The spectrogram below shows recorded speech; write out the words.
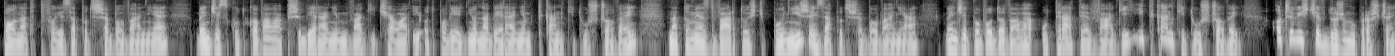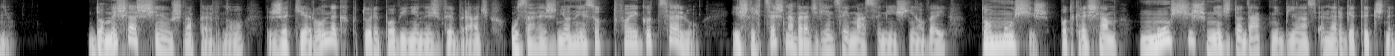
ponad Twoje zapotrzebowanie będzie skutkowała przybieraniem wagi ciała i odpowiednio nabieraniem tkanki tłuszczowej, natomiast wartość poniżej zapotrzebowania będzie powodowała utratę wagi i tkanki tłuszczowej, oczywiście w dużym uproszczeniu. Domyślasz się już na pewno, że kierunek, który powinieneś wybrać, uzależniony jest od Twojego celu. Jeśli chcesz nabrać więcej masy mięśniowej, to musisz, podkreślam, musisz mieć dodatni bilans energetyczny,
